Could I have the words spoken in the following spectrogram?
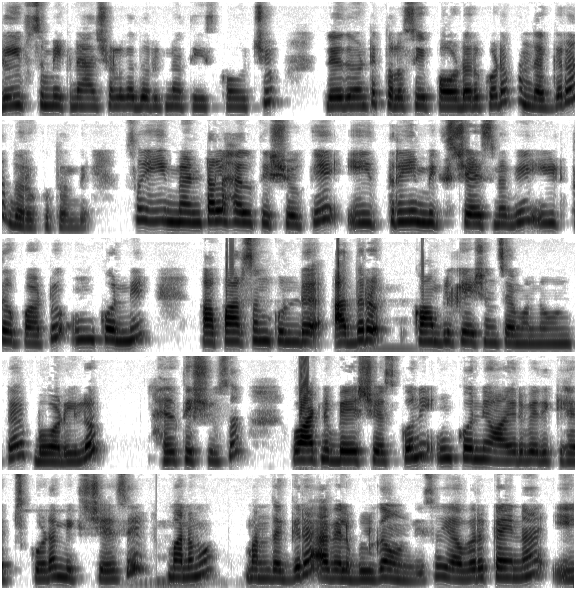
లీవ్స్ మీకు న్యాచురల్గా దొరికినా తీసుకోవచ్చు. లేదు అంటే తులసి పౌడర్ కూడా మన దగ్గర దొరుకుతుంది. సో ఈ మెంటల్ హెల్త్ ఇష్యూకి ఈ త్రీ మిక్స్ చేసినవి వీటితో పాటు ఇంకొన్ని ఆ పర్సన్కి ఉండే అదర్ కాంప్లికేషన్స్ ఏమన్నా ఉంటే బాడీలో హెల్త్ ఇష్యూస్ వాటిని బేస్ చేసుకొని ఇంకొన్ని ఆయుర్వేదిక్ హెర్బ్స్ కూడా మిక్స్ చేసి మనము మన దగ్గర అవైలబుల్గా ఉంది. సో ఎవరికైనా ఈ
